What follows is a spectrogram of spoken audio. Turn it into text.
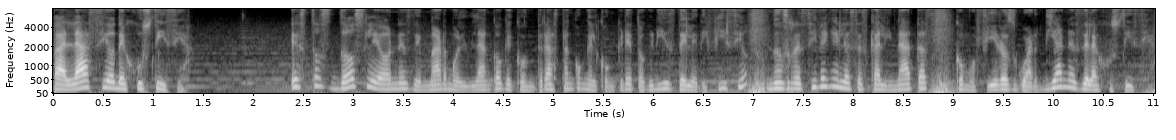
Palacio de Justicia. Estos dos leones de mármol blanco que contrastan con el concreto gris del edificio nos reciben en las escalinatas como fieros guardianes de la justicia.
